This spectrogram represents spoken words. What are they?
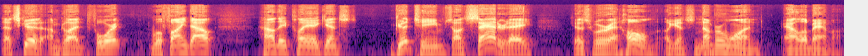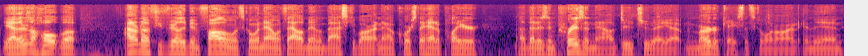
that's good. I'm glad for it. We'll find out how they play against good teams on Saturday because we're at home against number one Alabama. Yeah, there's a whole. Well, I don't know if you've really been following what's going down with Alabama basketball right now. Of course, they had a player uh, that is in prison now due to a uh, murder case that's going on, and then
